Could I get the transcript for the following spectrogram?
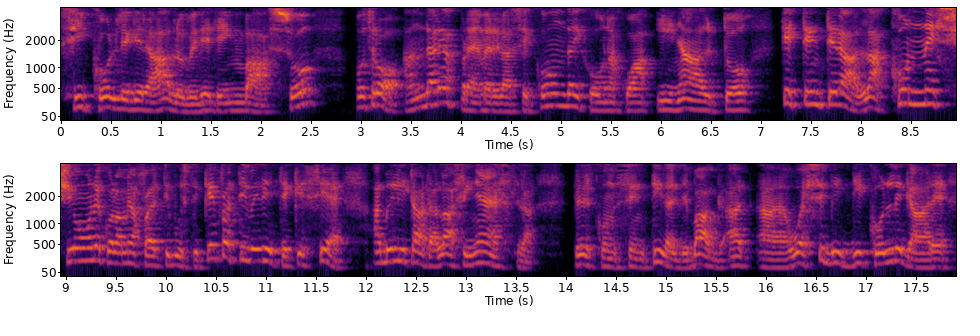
si collegherà, lo vedete in basso, potrò andare a premere la seconda icona qua in alto che tenterà la connessione con la mia Fire TV Stick. Infatti vedete che si è abilitata la finestra per consentire al debug a, a USB di collegare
